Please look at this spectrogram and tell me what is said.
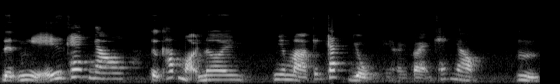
định nghĩa khác nhau từ khắp mọi nơi, nhưng mà cái cách dùng thì hoàn toàn khác nhau ừ.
